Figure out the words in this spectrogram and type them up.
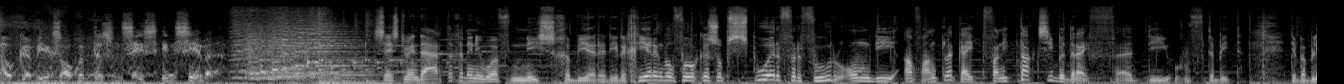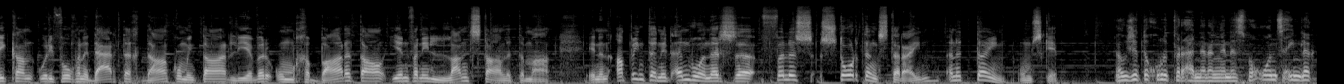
Elke weekoggend tussen 6 en 7. 632 in die hoofnuus gebeure. Die regering wil fokus op spoorvervoer om die afhanklikheid van die taxi-bedryf eh, die hoef te bied. Die publiek kan oor die volgende 30 dae kommentaar lewer om gebaretaal een van die landstale te maak en in Appington het inwoners se vullis stortingsterrein in 'n tuin omskep. Nou is dit 'n groot verandering en is vir ons eintlik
